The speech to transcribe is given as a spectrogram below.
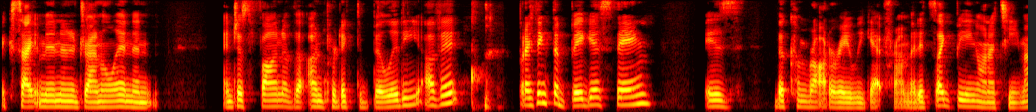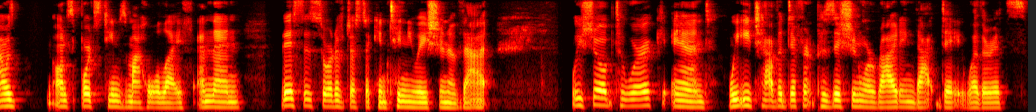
excitement and adrenaline and, and just fun of the unpredictability of it. But I think the biggest thing is the camaraderie we get from it. It's like being on a team. I was on sports teams my whole life. And then this is sort of just a continuation of that. We show up to work and we each have a different position we're riding that day, whether it's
